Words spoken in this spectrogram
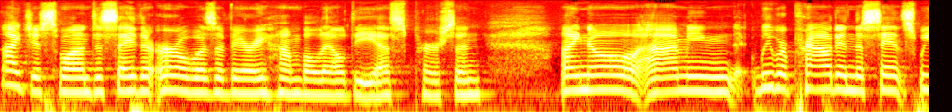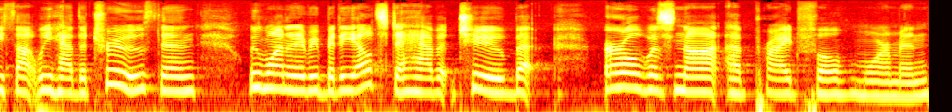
I just wanted to say that Earl was a very humble LDS person. I know, I mean, we were proud in the sense we thought we had the truth and we wanted everybody else to have it too, but Earl was not a prideful Mormon,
